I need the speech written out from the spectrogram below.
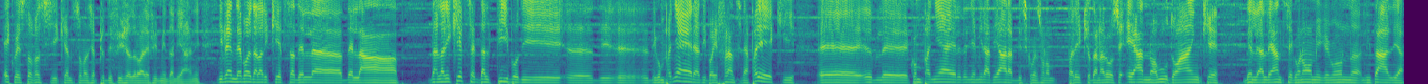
e questo fa sì che insomma sia più difficile trovare film italiani. Dipende poi dalla ricchezza del- della dalla ricchezza e dal tipo di, eh, di, eh, di compagnia aerea, tipo Air France ne ha parecchi, eh, le compagnie aeree degli Emirati Arabi, siccome sono parecchio danarose e hanno avuto anche delle alleanze economiche con l'Italia,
